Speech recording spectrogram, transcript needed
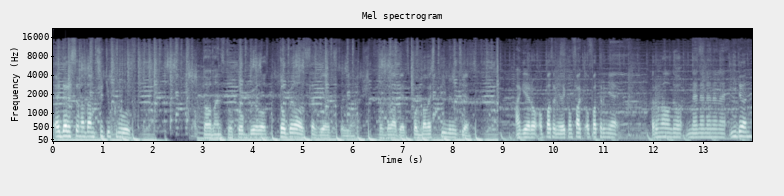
Edersona tam přiťuknul. No tohle to, to bylo, to bylo se věc, tohle. To byla věc, Pogba ve té minutě. Aguero opatrně, teďkom fakt opatrně. Ronaldo, ne, ne, ne, ne, ne, Eden.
